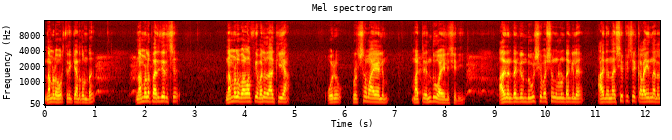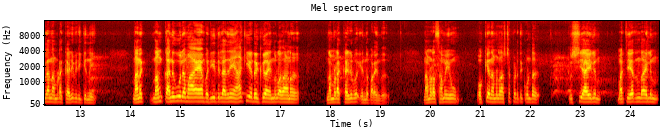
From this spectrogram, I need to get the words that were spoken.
നമ്മൾ ഓർത്തിരിക്കേണ്ടതുണ്ട്. നമ്മൾ പരിചരിച്ച് നമ്മൾ വളർത്തി വലുതാക്കിയ ഒരു വൃക്ഷമായാലും മറ്റെന്തുമായാലും ശരി. അതിനെന്തെങ്കിലും ദൂഷ്യവശങ്ങളുണ്ടെങ്കിൽ അതിനെ നശിപ്പിച്ച് കളയുന്നതല്ല നമ്മുടെ കഴിവിരിക്കുന്നേ. നനക്ക് നമുക്ക് അനുകൂലമായ രീതിയിൽ അതിനെ ആക്കിയെടുക്കുക എന്നുള്ളതാണ് നമ്മുടെ കഴിവ് എന്ന് പറയുന്നത്. നമ്മുടെ സമയവും ഒക്കെ നമ്മൾ നഷ്ടപ്പെടുത്തിക്കൊണ്ട് കൃഷിയായാലും മറ്റേതെന്തായാലും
